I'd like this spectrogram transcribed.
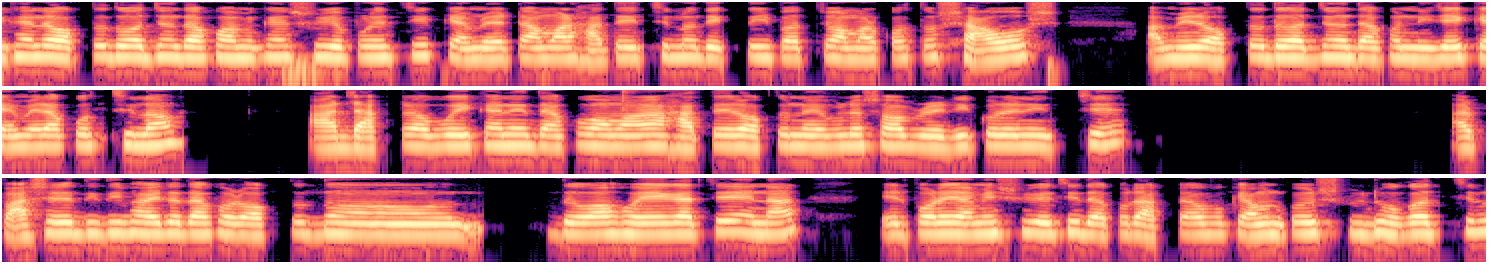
এখানে রক্ত দেওয়ার জন্য দেখো আমি এখানে শুয়ে পড়েছি। ক্যামেরাটা আমার হাতে ছিল, দেখতেই পাচ্ছ আমার কত সাহস। আমি রক্ত দেওয়ার জন্য দেখো নিজেই ক্যামেরা করছিলাম। আর ডাক্তারবাবু এখানে দেখো আমার হাতে রক্ত নেবে বলে সব রেডি করে নিচ্ছে। আর পাশের দিদিভাইটা দেখো রক্ত দেওয়া হয়ে গেছে এনার। এরপরে আমি শুয়েছি, দেখো ডাক্তারবাবু কেমন করে ঢোকাচ্ছিল।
